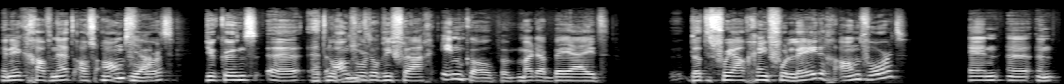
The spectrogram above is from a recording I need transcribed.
En ik gaf net als antwoord, je kunt eh, het Nog antwoord niet. op die vraag inkopen. Maar daar ben jij het, dat is voor jou geen volledig antwoord. En een,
